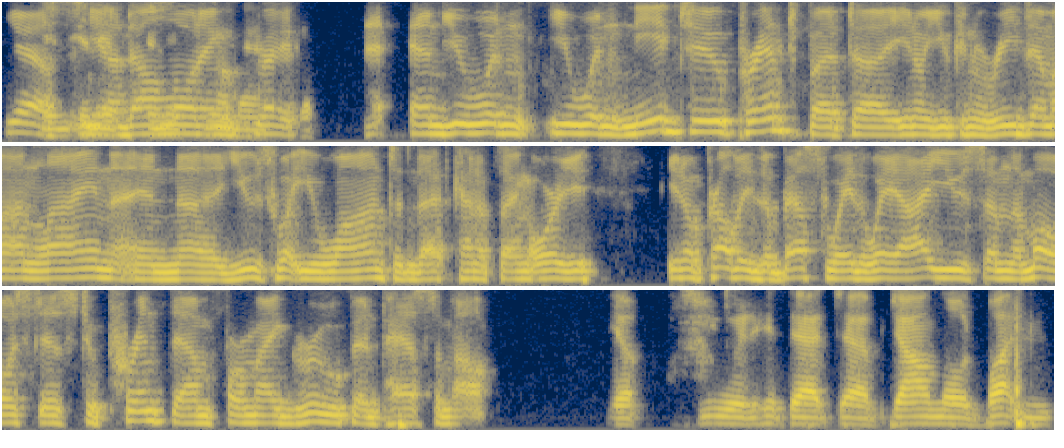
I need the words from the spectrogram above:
Yes. In, in yeah. downloading. right. And you wouldn't you wouldn't need to print, but uh, you know you can read them online and uh, use what you want and that kind of thing. Or you you know, probably the best way, the way I use them the most is to print them for my group and pass them out. Yep. So you would hit that uh, download button,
